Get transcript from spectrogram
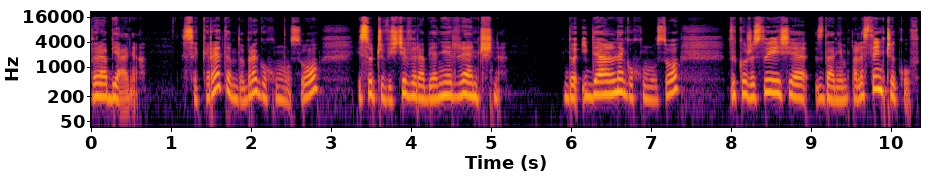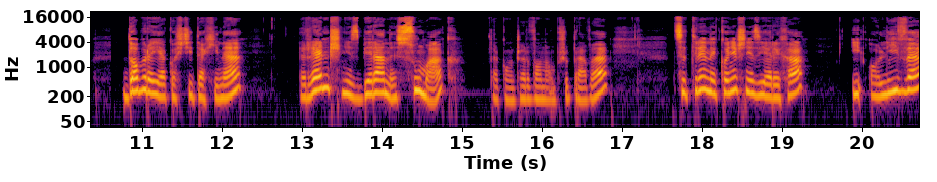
wyrabiania. Sekretem dobrego humusu jest oczywiście wyrabianie ręczne. Do idealnego humusu wykorzystuje się, zdaniem Palestyńczyków, dobrej jakości tahinę, ręcznie zbierany sumak, taką czerwoną przyprawę, cytryny koniecznie z Jarycha i oliwę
